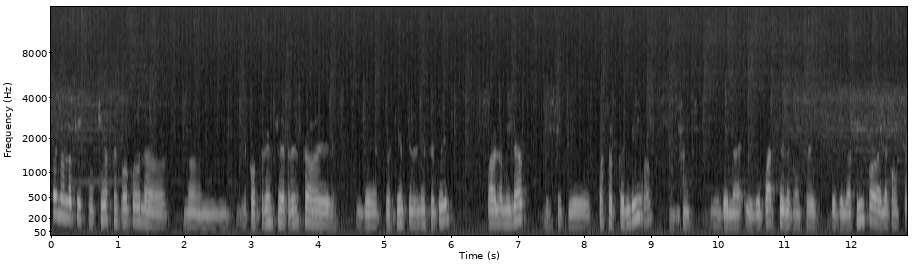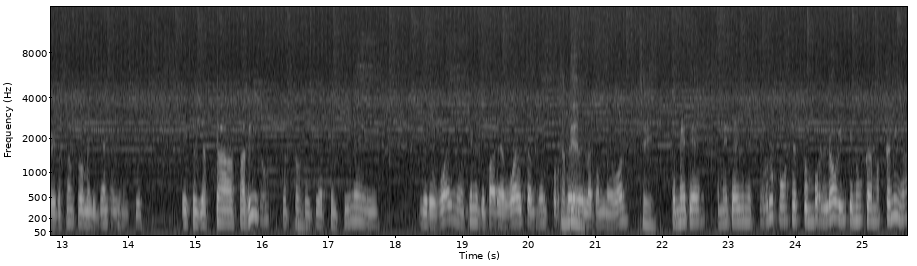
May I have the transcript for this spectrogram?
bueno. lo que escuché hace poco, la, la, conferencia de prensa del de presidente del NSP, Pablo Milad dice que está sorprendido de la, y de parte de la, de la FIFA, de la Confederación Sudamericana, que eso ya está sabido, ¿cierto? De que Argentina y Uruguay, me imagino que Paraguay también, por ser de la Conmebol, se, mete, mete ahí en este grupo, ¿cierto? Un buen lobby que nunca hemos tenido.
